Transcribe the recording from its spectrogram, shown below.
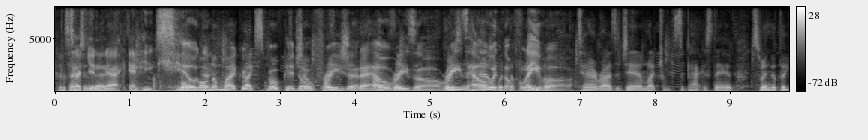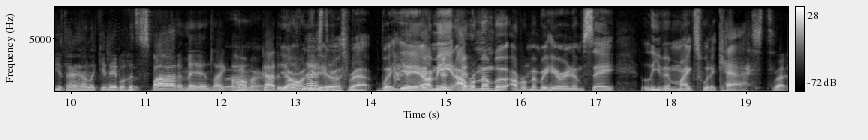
protect your neck. and he I killed smoke on the mic like smoke at Joe Frazier, the Hellraiser. Raise hell with the flavor. Terrorize the jam like troops in Pakistan. Swing up through your town like your neighborhood Spider Man. Like, oh my God, it y'all is need to hear us rap. But yeah, I mean, I remember, I remember hearing him say, "Leaving mics with a cast" Right.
